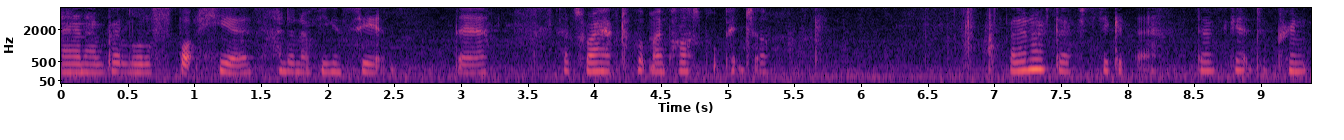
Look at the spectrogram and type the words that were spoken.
And I've got a little spot here. I don't know if you can see it there. That's where I have to put my passport picture. I don't know if I have to stick it there. Don't forget to print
